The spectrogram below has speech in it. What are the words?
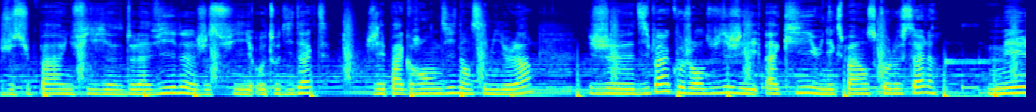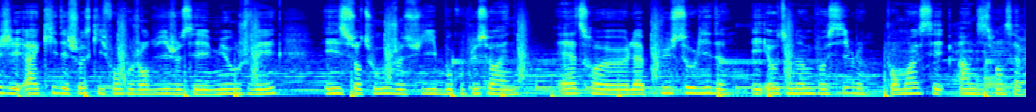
Je suis pas une fille de la ville, je suis autodidacte. J'ai pas grandi dans ces milieux-là. Je dis pas qu'aujourd'hui j'ai acquis une expérience colossale, mais j'ai acquis des choses qui font qu'aujourd'hui je sais mieux où je vais et surtout je suis beaucoup plus sereine. Être euh, la plus solide et autonome possible, pour moi c'est indispensable.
